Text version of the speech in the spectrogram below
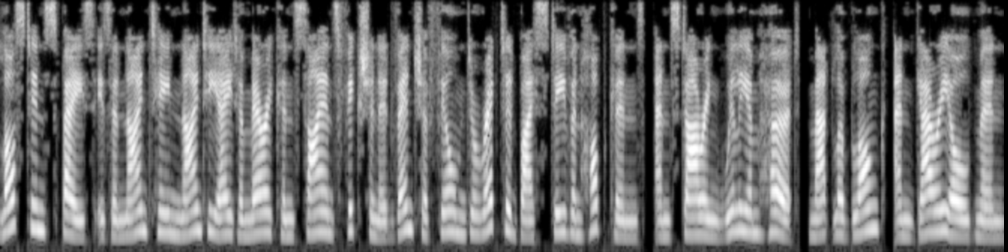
Lost in Space is a 1998 American science fiction adventure film directed by Stephen Hopkins, and starring William Hurt, Matt LeBlanc, and Gary Oldman.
